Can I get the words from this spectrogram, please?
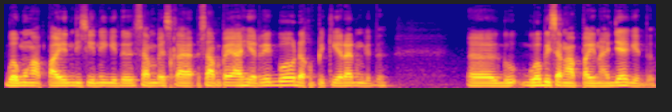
gue mau ngapain di sini gitu. Sampai sampai akhirnya gue udah kepikiran gitu. Uh, eh, gue bisa ngapain aja gitu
